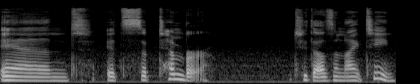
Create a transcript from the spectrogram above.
And it's September 2019.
